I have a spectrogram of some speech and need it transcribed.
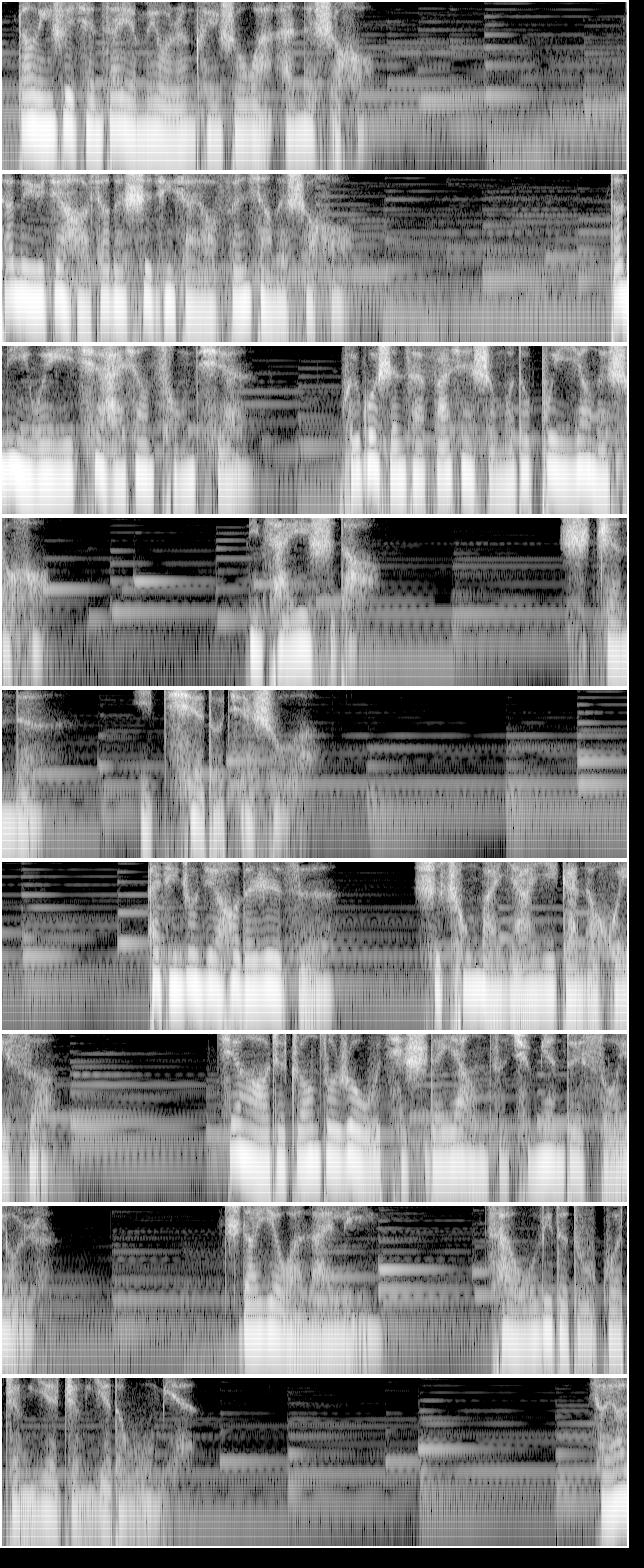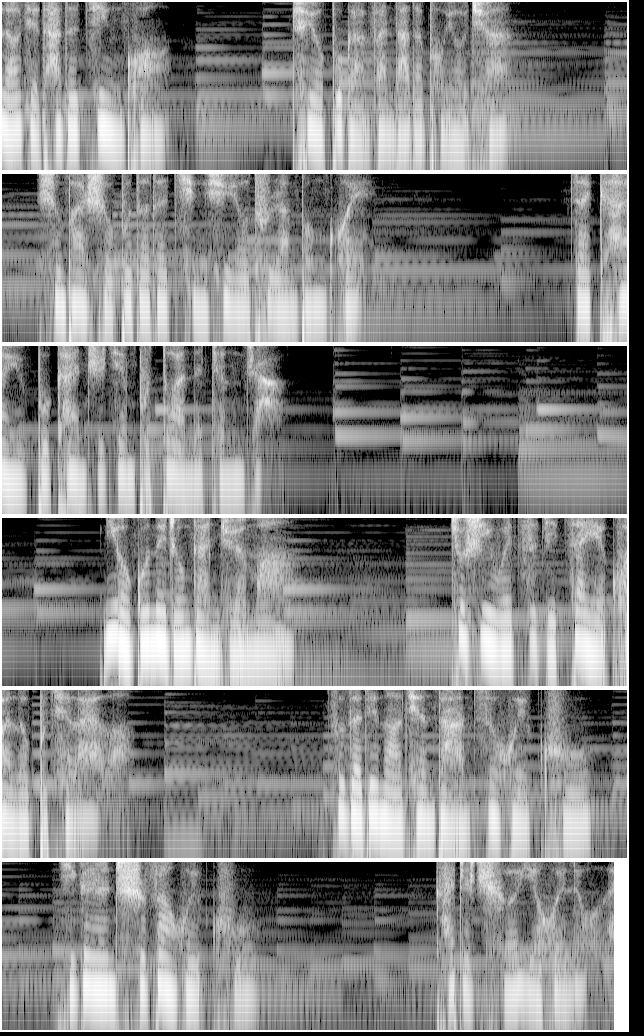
当临睡前再也没有人可以说晚安的时候，当你遇见好笑的事情想要分享的时候，当你以为一切还像从前，回过神才发现什么都不一样的时候，你才意识到，是真的，一切都结束了。爱情终结后的日子。是充满压抑感的灰色。煎熬着装作若无其事的样子去面对所有人，直到夜晚来临，才无力的度过整夜整夜的无眠。想要了解他的近况，却又不敢翻他的朋友圈，生怕舍不得的情绪又突然崩溃，在看与不看之间不断的挣扎。你有过那种感觉吗？就是以为自己再也快乐不起来了。坐在电脑前打字会哭，一个人吃饭会哭，开着车也会流泪。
